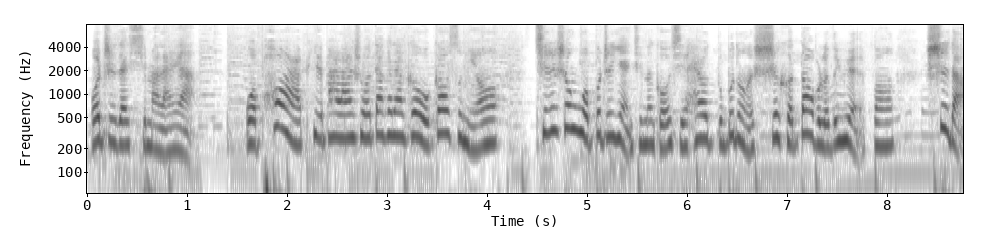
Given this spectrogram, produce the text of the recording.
我只在喜马拉雅。我泡啊噼里啪啦说大哥大哥，我告诉你哦，其实生活不止眼前的苟且，还有读不懂的诗和到不了的远方。是的，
